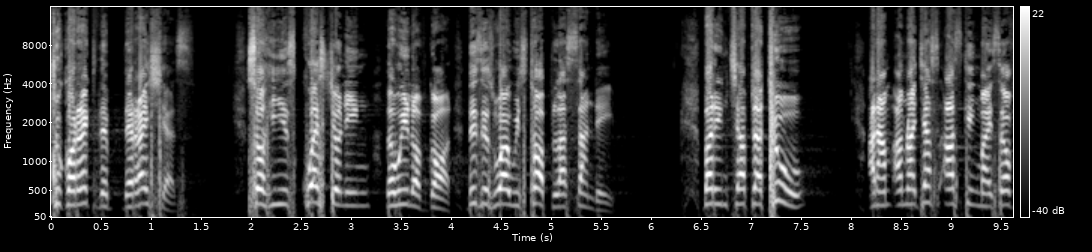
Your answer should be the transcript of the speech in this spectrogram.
to correct the, the righteous? So he is questioning the will of God. This is where we stopped last Sunday. But in chapter 2, and I'm, I'm not just asking myself,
